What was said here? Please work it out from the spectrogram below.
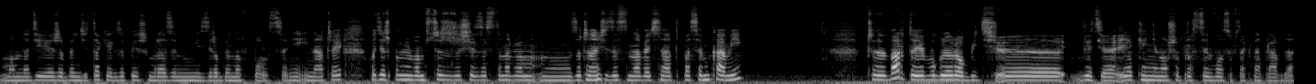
Mam nadzieję, że będzie tak, jak za pierwszym razem mi zrobiono w Polsce, nie inaczej. Chociaż powiem Wam szczerze, że się zastanawiam, mm, zaczynam się zastanawiać nad pasemkami, czy warto je w ogóle robić, yy, wiecie, jak ja nie noszę prostych włosów tak naprawdę.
